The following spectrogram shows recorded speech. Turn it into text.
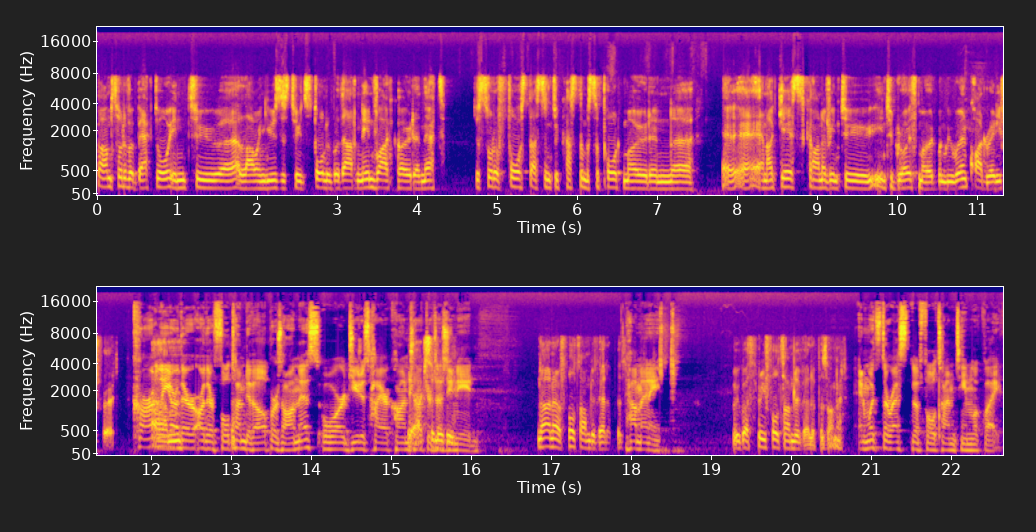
found sort of a backdoor into uh, allowing users to install it without an invite code and that just sort of forced us into customer support mode and uh, and, I guess kind of into into growth mode when we weren't quite ready for it. Currently, um, are there are there full time developers on this, or do you just hire contractors as you need? No, no, full time developers. How many? We've got three full time developers on it. And what's the rest of the full time team look like?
